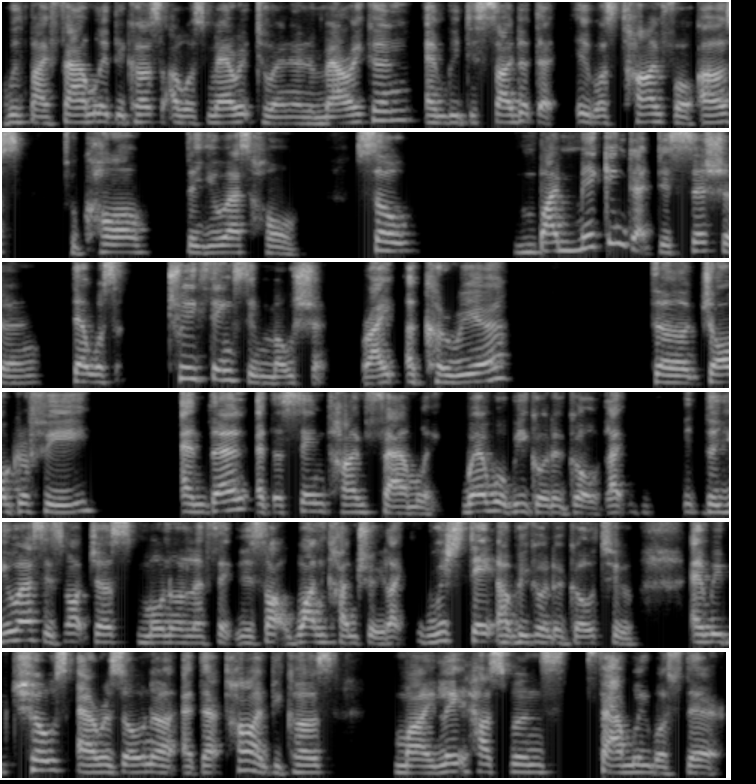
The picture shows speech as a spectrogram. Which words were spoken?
with my family because I was married to an, an American. And we decided that it was time for us to call the US home. So by making that decision, there was three things in motion, right? A career, the geography, and then at the same time, family. Where were we going to go? Like the US is not just monolithic. It's not one country. Like which state are we going to go to? And we chose Arizona at that time because my late husband's family was there.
